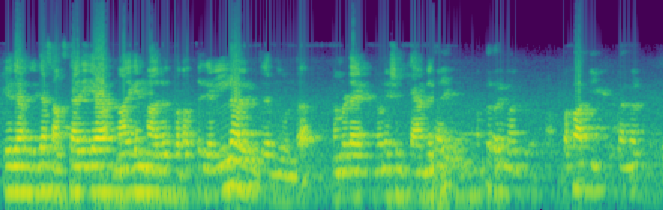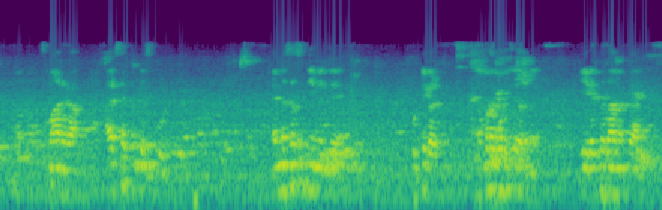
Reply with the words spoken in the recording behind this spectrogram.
വിവിധ വിവിധ സാംസ്കാരിക നായകന്മാര് പ്രവർത്തകർ എല്ലാവരും ചേർന്നുകൊണ്ട് നമ്മുടെ ഡൊണേഷൻ ക്യാമ്പിൽ Thangal Smaraka higher secondary school N S S കുട്ടികൾ നമ്മുടെ കൂടെ ചേർന്ന് ഈ രക്തദാന ക്യാമ്പ്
